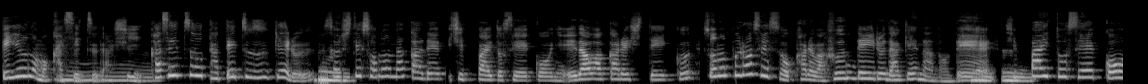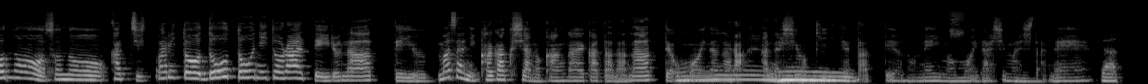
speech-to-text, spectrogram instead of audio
ていうのも仮説だし、うん、仮説を立て続ける、うん、そしてその中で失敗と成功に枝分かれしていく、そのプロセスを彼は踏んでいるだけなので、失敗と成功のその価値、割と同等に捉えているなっていう、まさに科学者の考え方だなって思いながら話を聞いてたっていうのをね、今思い出しましたね。やっ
